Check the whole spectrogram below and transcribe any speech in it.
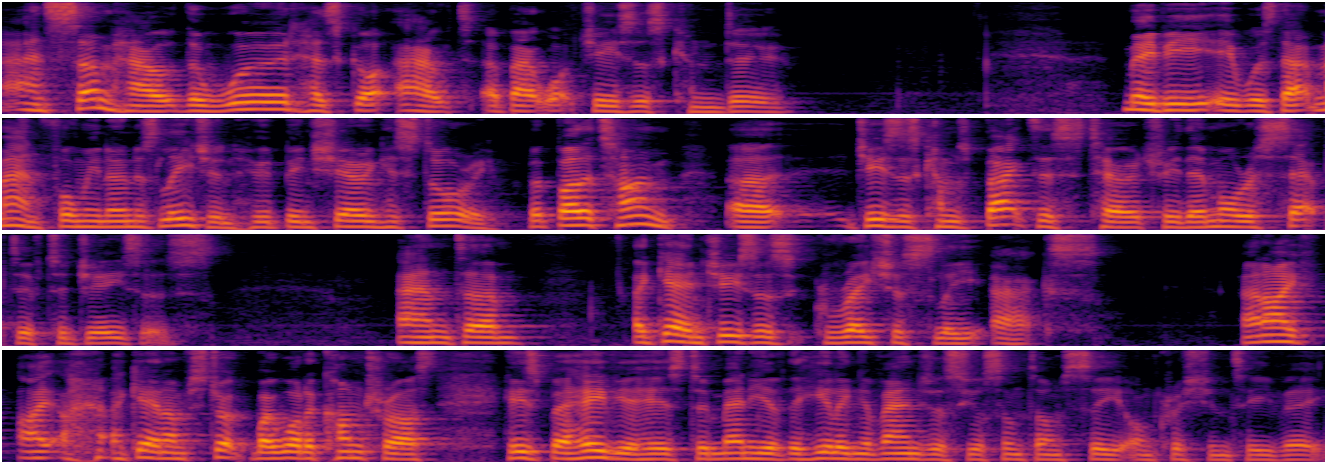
And somehow the word has got out about what Jesus can do. Maybe it was that man, formerly known as Legion, who'd been sharing his story. But by the time uh, Jesus comes back to this territory, they're more receptive to Jesus. And um, again, Jesus graciously acts. And I, I, again, I'm struck by what a contrast his behavior is to many of the healing evangelists you'll sometimes see on Christian TV.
